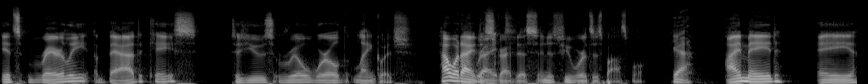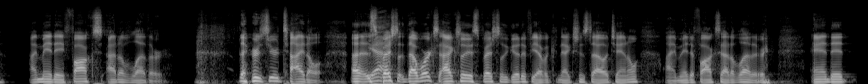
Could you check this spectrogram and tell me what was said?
it's rarely a bad case to use real world language. How would I describe this in as few words as possible? Yeah. I made a I made a fox out of leather. There's your title. Uh, Yeah. Especially that works actually especially good if you have a connection style channel. I made a fox out of leather, and it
